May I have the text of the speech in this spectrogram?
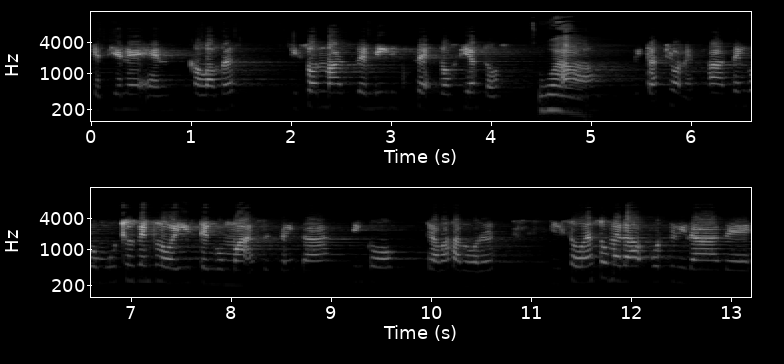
que tiene en Columbus y son más de 1.200 wow. habitaciones. tengo muchos employees, tengo más de 35 trabajadores y eso me da oportunidad de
